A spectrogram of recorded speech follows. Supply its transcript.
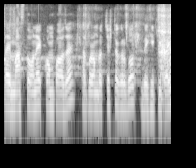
তাই মাছ তো অনেক কম পাওয়া যায়। তারপর আমরা চেষ্টা করব দেখি কি পাই।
